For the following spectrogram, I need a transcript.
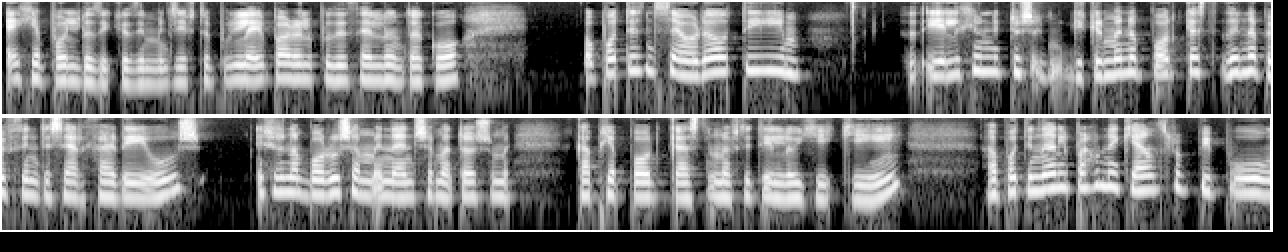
έχει απόλυτο δίκιο ο Δημήτρη αυτό που λέει, παρόλο που δεν θέλω να το ακούω. Οπότε θεωρώ ότι η αλήθεια είναι ότι το συγκεκριμένο podcast δεν απευθύνεται σε αρχαρίους. Ίσως να μπορούσαμε να ενσωματώσουμε κάποια podcast με αυτή τη λογική. Από την άλλη υπάρχουν και άνθρωποι που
